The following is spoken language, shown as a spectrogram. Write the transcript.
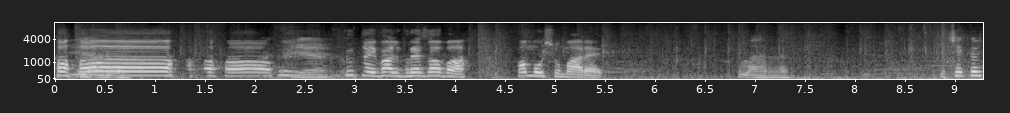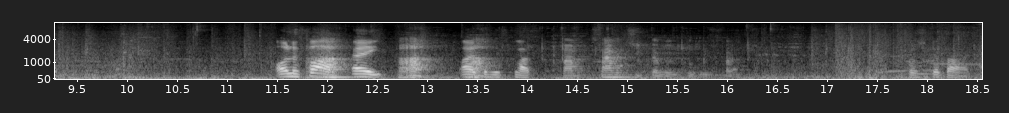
Ho, ho, ho. Tutaj Walwrezowa. Pomóż mu Marek. Umarłem. Uciekaj. Ole far. A. Ej, A, ale a. to był far. Twardcik to był, to był. Troszkę tak.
